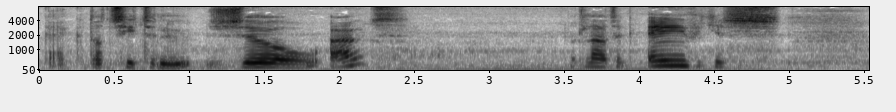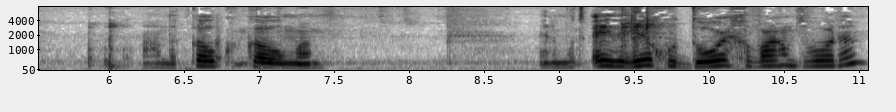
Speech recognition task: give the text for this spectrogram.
Kijk, dat ziet er nu zo uit. Dat laat ik eventjes aan de koken komen. En het moet even heel goed doorgewarmd worden.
